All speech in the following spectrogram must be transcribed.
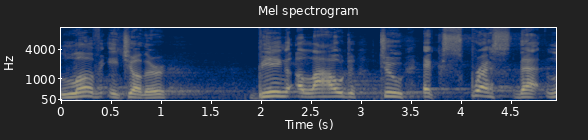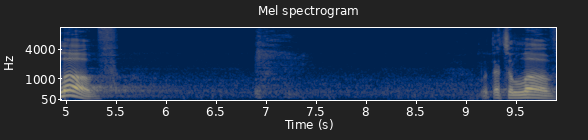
love each other being allowed to express that love? But that's a love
